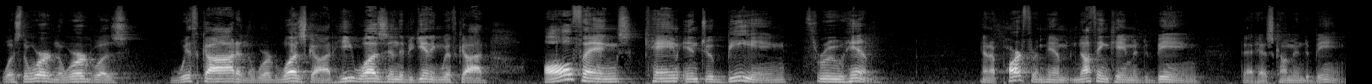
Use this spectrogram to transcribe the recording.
was the Word, and the Word was with God, and the Word was God. He was in the beginning with God. All things came into being through Him. And apart from Him, nothing came into being that has come into being.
